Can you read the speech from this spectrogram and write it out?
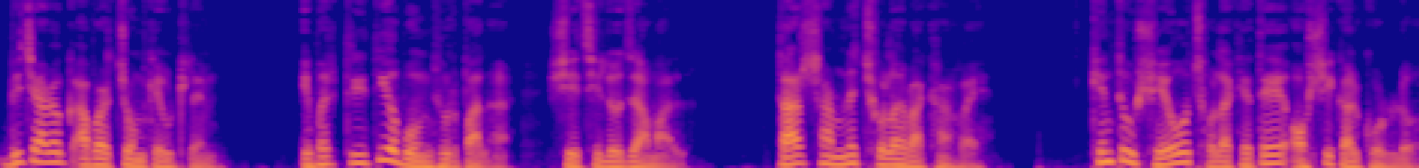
বিচারক আবার চমকে উঠলেন। এবার তৃতীয় বন্ধুর পালা। সে ছিল জামাল। তার সামনে ছোলা রাখা হয়। কিন্তু সেও ছোলা খেতে অস্বীকার করল।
